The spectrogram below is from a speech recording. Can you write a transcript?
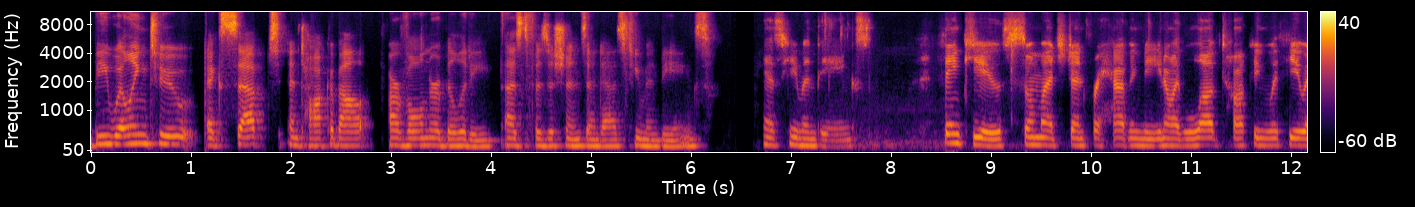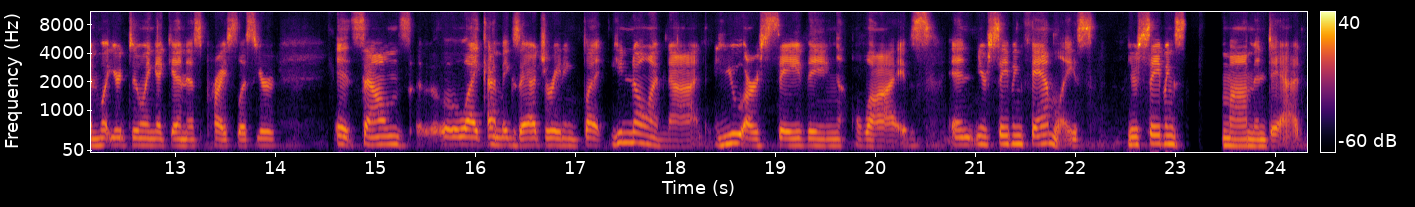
be willing to accept and talk about our vulnerability as physicians and as human beings. As human beings. Thank you so much, Jen, for having me. You know, I love talking with you, and what you're doing again is priceless. You're it sounds uh, like I'm exaggerating, but you know I'm not. You are saving lives and you're saving families. You're saving mom and dad.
